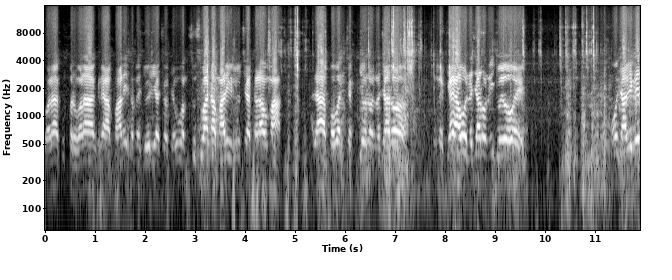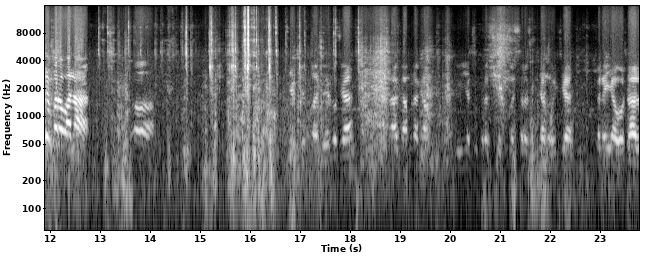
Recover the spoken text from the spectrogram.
વળાંક ઉપર વળાંક ને આ પાણી તમે જોઈ રહ્યા છો, કેવું આમ સુસવાટા મારી રહ્યું છે તળાવમાં. અને આ પવન ચક્કીઓનો નજારો, તમે ક્યાંય આવો નજારો નહીં જોયો હોય. મોજ આવી ગઈ ને મારા વાલા હા. રહેલો છે. આ ગામડા ગામ જોઈએ તો છે, ખૂબ જ સરસ મજાનું હોય છે. કનૈયા હોટલ.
